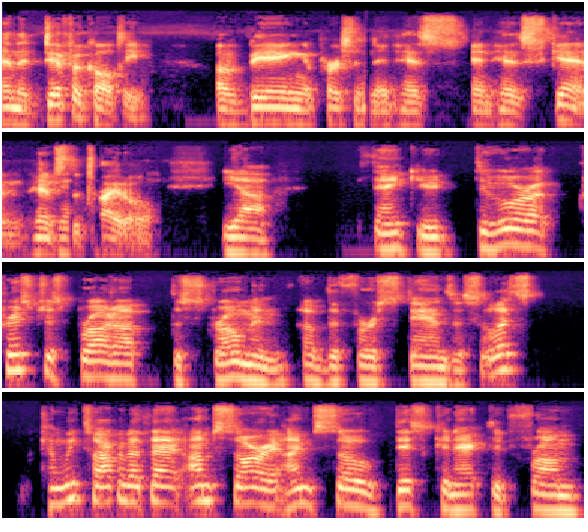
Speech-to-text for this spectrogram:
and the difficulty of being a person in his in his skin, hence yeah. the title. Yeah, thank you, Devorah. Chris just brought up the Stroman of the first stanza. So let's, can we talk about that? I'm sorry, I'm so disconnected from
